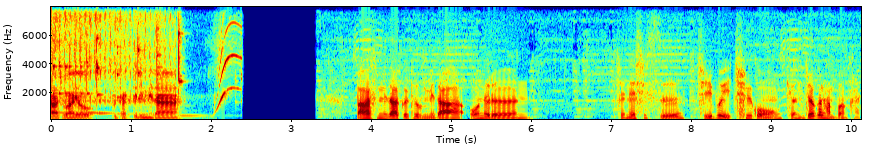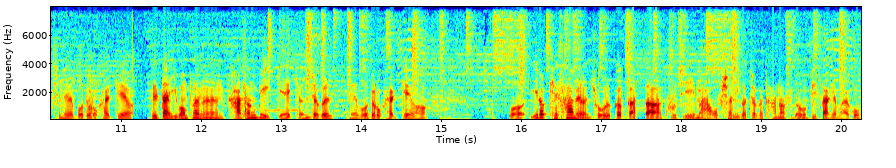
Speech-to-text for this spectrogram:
구독과 좋아요 부탁드립니다. 반갑습니다. 끌튜브입니다. 오늘은 제네시스 GV70 견적을 한번 같이 내보도록 할게요. 일단 이번 판은 가성비 있게 견적을 내보도록 할게요. 뭐 이렇게 사면 좋을 것 같다. 굳이 막 옵션 이것저것 다 넣어서 너무 비싸게 말고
